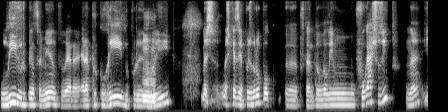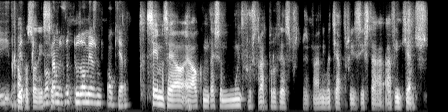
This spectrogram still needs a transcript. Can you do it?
o livre pensamento era, era percorrido por, uhum. por aí, mas, mas quer dizer, depois durou pouco, uh, portanto houve ali um fogachozito, né? e de repente voltámos tudo ao mesmo, ao que era. Sim, mas é, é, algo que me deixa muito frustrado por vezes, porque a Anima Teatro existe há, há 20 anos,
